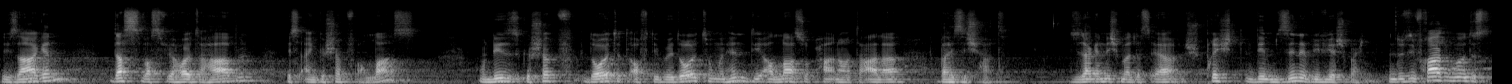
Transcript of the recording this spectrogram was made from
Die sagen, das, was wir heute haben, ist ein Geschöpf Allahs. Und dieses Geschöpf deutet auf die Bedeutungen hin, die Allah subhanahu wa ta'ala bei sich hat. Sie sagen nicht mal, dass er spricht in dem Sinne, wie wir sprechen. Wenn du sie fragen würdest,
